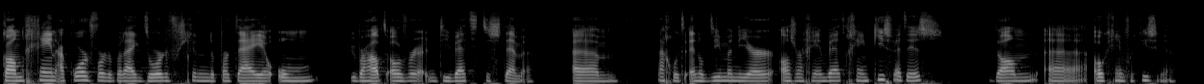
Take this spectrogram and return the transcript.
kan geen akkoord worden bereikt door de verschillende partijen om überhaupt over die wet te stemmen. Um, nou goed, en op die manier, als er geen wet, geen kieswet is, dan uh, ook geen verkiezingen.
